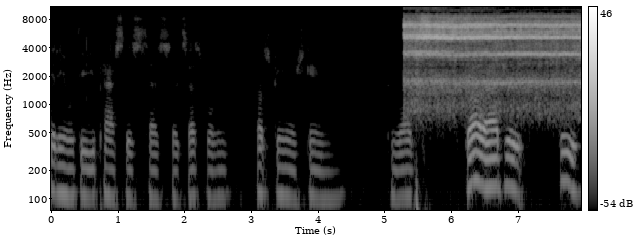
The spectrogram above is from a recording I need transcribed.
Kidding with you. You passed this test successfully without screaming or scaring. Congrats. God, actually, jeez,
